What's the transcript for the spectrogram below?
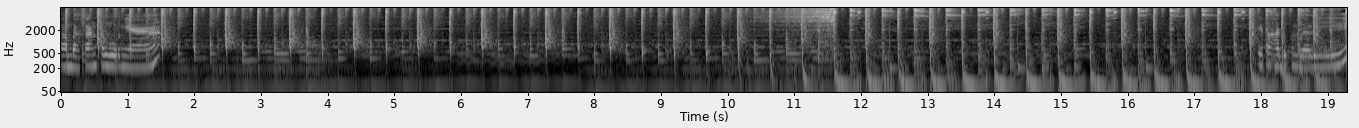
tambahkan telurnya. Kita aduk kembali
